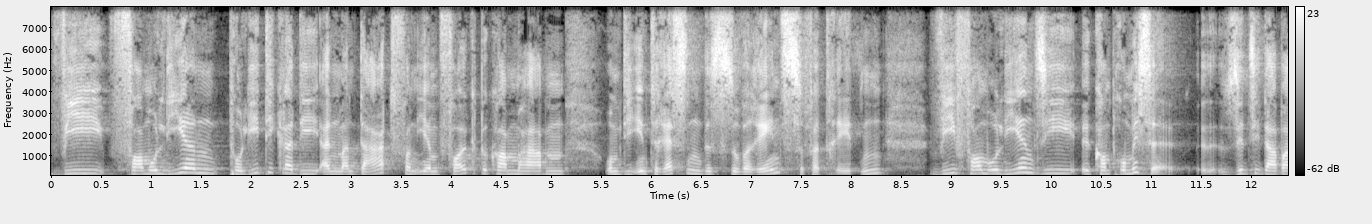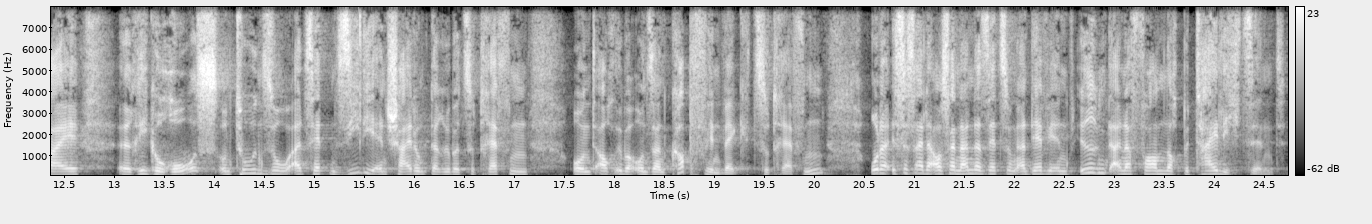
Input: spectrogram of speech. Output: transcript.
wie formulieren Politiker, die ein Mandat von ihrem Volk bekommen haben, um die Interessen des Souveräns zu vertreten, wie formulieren sie äh, Kompromisse? Sind sie dabei äh, rigoros und tun so, als hätten sie die Entscheidung darüber zu treffen und auch über unseren Kopf hinweg zu treffen? Oder ist es eine Auseinandersetzung, an der wir in irgendeiner Form noch beteiligt sind?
